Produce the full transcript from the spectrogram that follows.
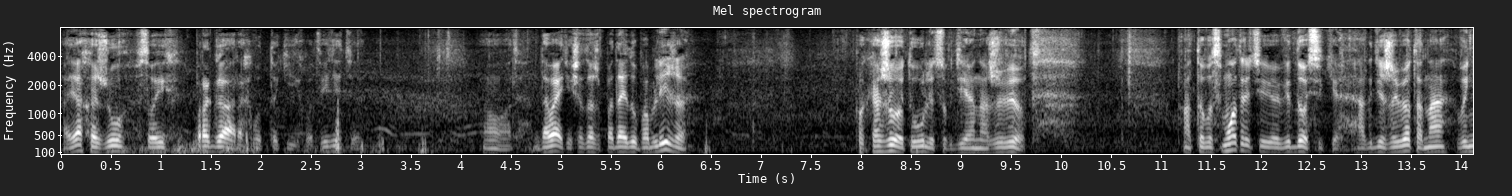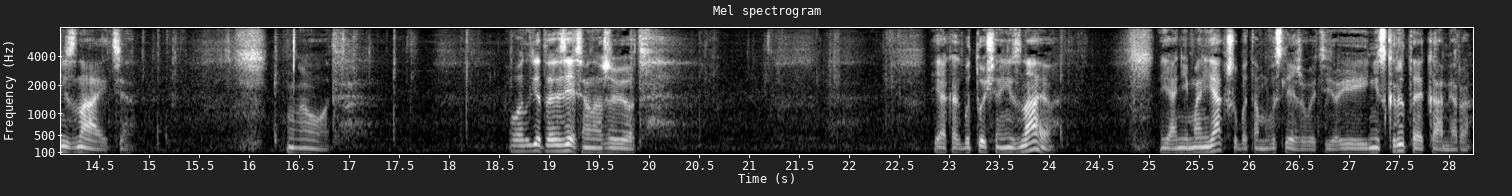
а я хожу в своих прогарах вот таких вот, видите? Вот. Давайте сейчас даже подойду поближе. Покажу эту улицу, где она живет. А то вы смотрите ее видосики, а где живет она, вы не знаете. Вот. Вот где-то здесь она живет. Я как бы точно не знаю. Я не маньяк, чтобы там выслеживать ее. И не скрытая камера.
